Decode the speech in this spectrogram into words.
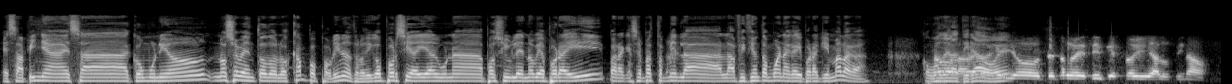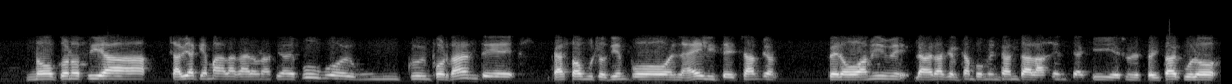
Esa piña, esa comunión no se ve en todos los campos, Paulino. Te lo digo por si hay alguna posible novia por ahí, para que sepas también la, la afición tan buena que hay por aquí en Málaga. Como te la ha tirado, ¿eh? Yo te tengo que decir que estoy alucinado. No conocía, sabía que Málaga era una ciudad de fútbol, un club importante, que ha estado mucho tiempo en la élite, Champions, pero a mí la verdad que el campo me encanta, la gente aquí es un espectáculo,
